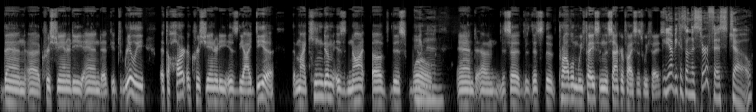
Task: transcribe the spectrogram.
than uh, Christianity. And it, it, really, at the heart of Christianity, is the idea that my kingdom is not of this world. Amen. And um, this, uh, that's the problem we face and the sacrifices we face. Yeah, because on the surface, Joe,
